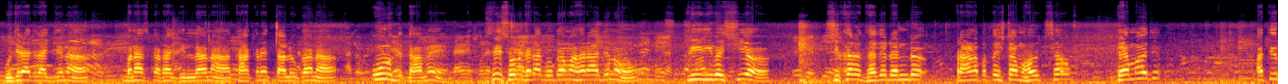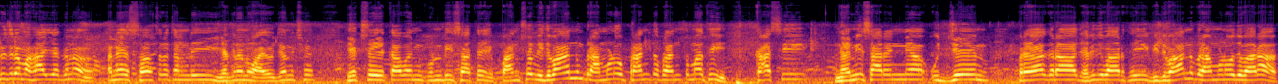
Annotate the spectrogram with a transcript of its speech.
ગુજરાત રાજ્યના બનાસકાંઠા જિલ્લાના કાંકરેજ તાલુકાના ઉણ ધામે શ્રી સોનગઢા ગોગા મહારાજનો ત્રિદિવસીય શિખર ધ્વજદંડ પ્રાણ પ્રતિષ્ઠા મહોત્સવ તેમજ અતિરુદ્ર મહાયજ્ઞ અને સહસ્ત્રચંડી યજ્ઞનું આયોજન છે. એકસો એકાવન કુંડી સાથે પાંચસો વિદ્વાન બ્રાહ્મણો પ્રાંત પ્રાંતમાંથી કાશી નૈમિસારણ્ય ઉજ્જૈન, પ્રયાગરાજ, હરિદ્વારથી વિદ્વાન બ્રાહ્મણો દ્વારા,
